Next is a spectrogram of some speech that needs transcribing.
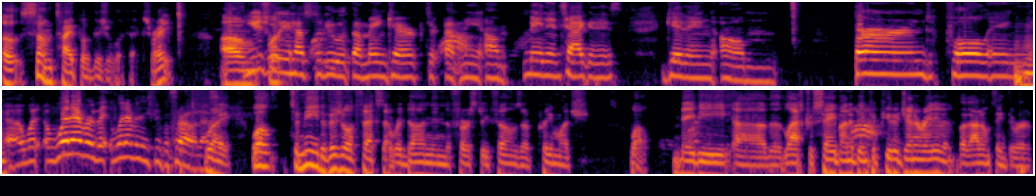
uh, some type of visual effects, right? Um, Usually, it has to do with the main character. I mean, um, main antagonist getting um burned, falling, uh, what whatever whatever these people throw at us. right. Well, to me, the visual effects that were done in the first three films are pretty much, well, maybe uh, the Last Crusade might have been computer generated, but I don't think there were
